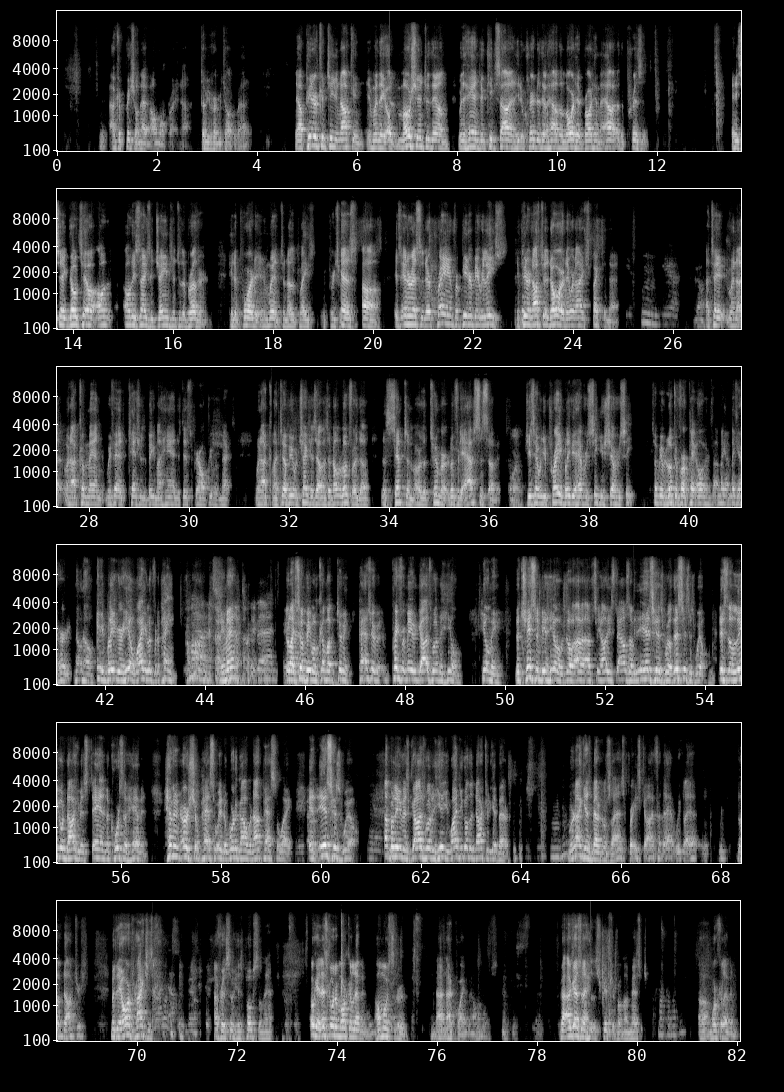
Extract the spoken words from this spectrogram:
I could preach on that, but I won't right now. Some of you heard me talk about it. Now Peter continued knocking, and when they motioned to them with a hand to keep silent, he declared to them how the Lord had brought him out of the prison. And he said, Go tell all, all these things to James and to the brethren. He departed and went to another place. Yes, uh, it's interesting. They're praying for Peter to be released. And Peter knocked at the door. They were not expecting that. Hmm. I tell you, when I when I come in, we've had cancer as big as my hand, just disappear all people's necks. When I, I tell people check this out, I said, don't look for the the symptom or the tumor, look for the absence of it. Jesus said, when you pray, believe you have received, you shall receive. Some people are looking for a pain. Oh, I make, I make it hurt. No, no. You believe you're healed. Why are you look for the pain? Come on. Amen. Amen. They're like some people come up to me, Pastor, pray for me with God's will to heal. Heal me. The chance of being healed, though I, have seen all these thousands of it is his will. This is his will. This is a legal document stand in the course of heaven. Heaven and earth shall pass away. The word of God will not pass away. It is his will. I believe it's God's will to heal you. Why'd you go to the doctor to get better? Mm-hmm. We're not against medical science. Praise God for that. We glad we love doctors, but they are practicing. I've read some of his posts on that. Okay, let's go to Mark 11. Almost through. Not, not quite, but almost. But I guess I have the scripture for my message. Mark 11. Uh, Mark 11.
